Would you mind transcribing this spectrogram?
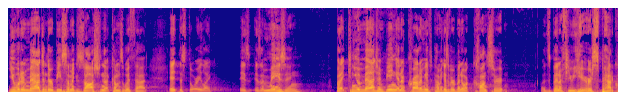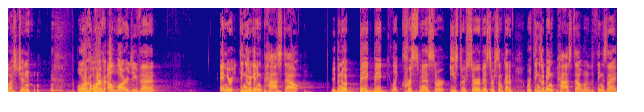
you would imagine there'd be some exhaustion that comes with that. It, the story, like, is, is amazing, but I, can you imagine being in a crowd? I mean, how many of you guys have ever been to a concert? It's been a few years, bad question. or, or a large event and your things are getting passed out. You've been to a big, big like Christmas or Easter service or some kind of where things are being passed out. One of the things I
